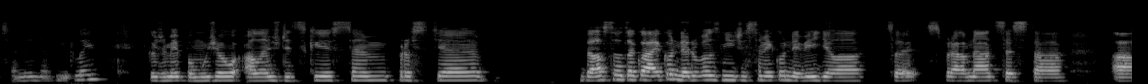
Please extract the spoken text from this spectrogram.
se mi nabídli, jako že mi pomůžou, ale vždycky jsem prostě byla z toho taková jako nervózní, že jsem jako nevěděla, co je správná cesta a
